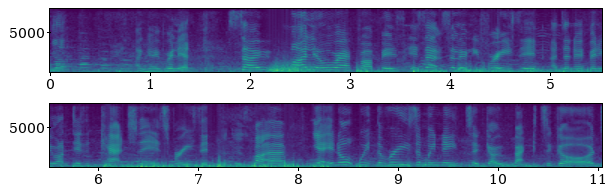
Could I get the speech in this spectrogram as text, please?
yeah. Okay, brilliant. So my little wrap up is it's absolutely freezing. I don't know if anyone didn't catch that it's freezing, but um, yeah, in all, we, the reason we need to go back to God,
